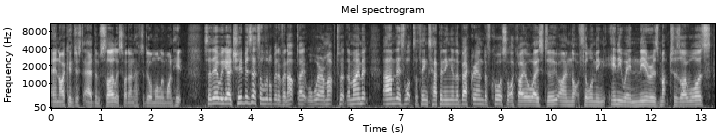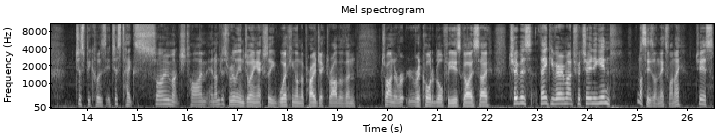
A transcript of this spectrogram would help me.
and I can just add them slowly so I don't have to do them all in one hit. So there we go tubers, that's a little bit of an update well where I'm up to at the moment. Um, there's lots of things happening in the background of course like I always do. I'm not filming anywhere near as much as I was just because it just takes so much time and I'm just really enjoying actually working on the project rather than trying to re record it all for you guys. So, tubers, thank you very much for tuning in. I'll see you on the next one, eh? Cheers.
